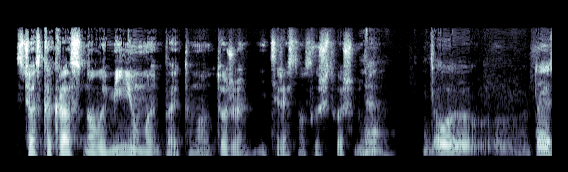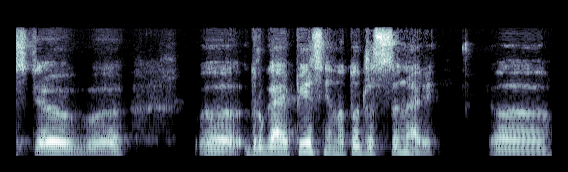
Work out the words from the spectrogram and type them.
Сейчас как раз новые минимумы, поэтому тоже интересно услышать ваше мнение. Да. То есть э, э, другая песня, но тот же сценарий. Э,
